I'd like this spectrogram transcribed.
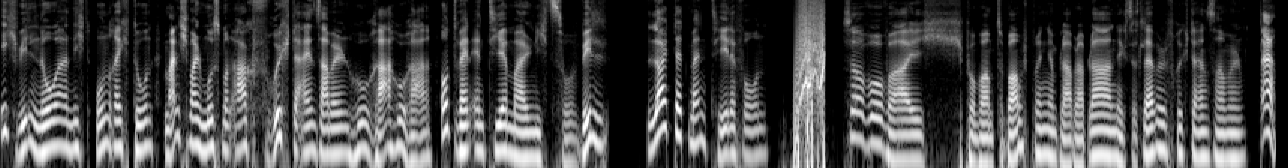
ich will Noah nicht Unrecht tun, manchmal muss man auch Früchte einsammeln, hurra, hurra. Und wenn ein Tier mal nicht so will, läutet mein Telefon. So, wo war ich? Vom Baum zu Baum springen, bla bla bla, nächstes Level, Früchte einsammeln. Ah,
